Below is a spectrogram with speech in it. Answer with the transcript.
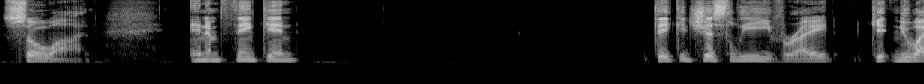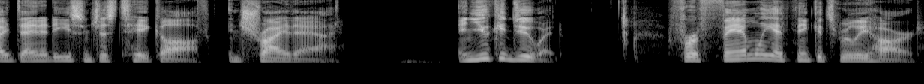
so on. And I'm thinking they could just leave, right? Get new identities and just take off and try that. And you could do it. For a family, I think it's really hard.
